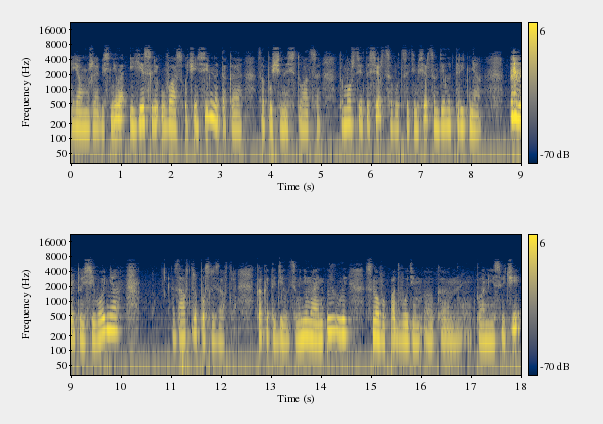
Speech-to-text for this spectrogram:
я вам уже объяснила. И если у вас очень сильная такая запущенная ситуация, то можете это сердце, вот с этим сердцем делать три дня. то есть сегодня, завтра, послезавтра. Как это делается? Вынимаем иглы, снова подводим э, к пламени свечи,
